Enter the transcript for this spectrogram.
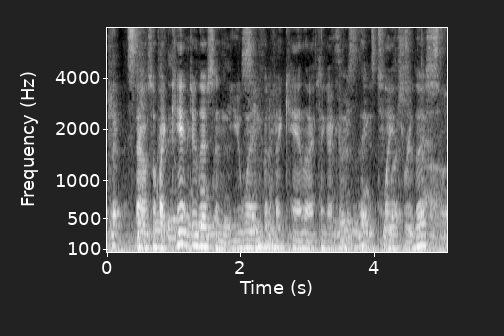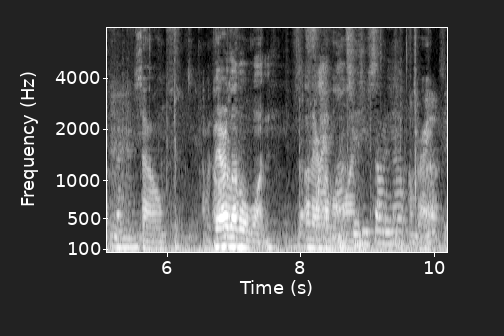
ke- Now, so if I can't do this and you win, but if I can, then I think I Because there's the thing, can play through to this. pass. Mm-hmm. So. I would they are on- level one. So Oh, they're five level monsters one. you summon now? I'm Right. about to.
